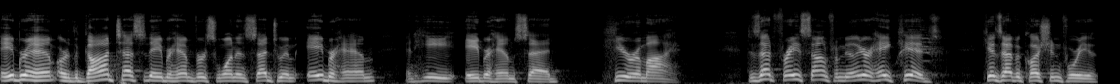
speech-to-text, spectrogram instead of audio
Abraham, or the God tested Abraham, verse 1, and said to him, Abraham, and he, Abraham, said, Here am I. Does that phrase sound familiar? Hey, kids, Kids, I have a question for you.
